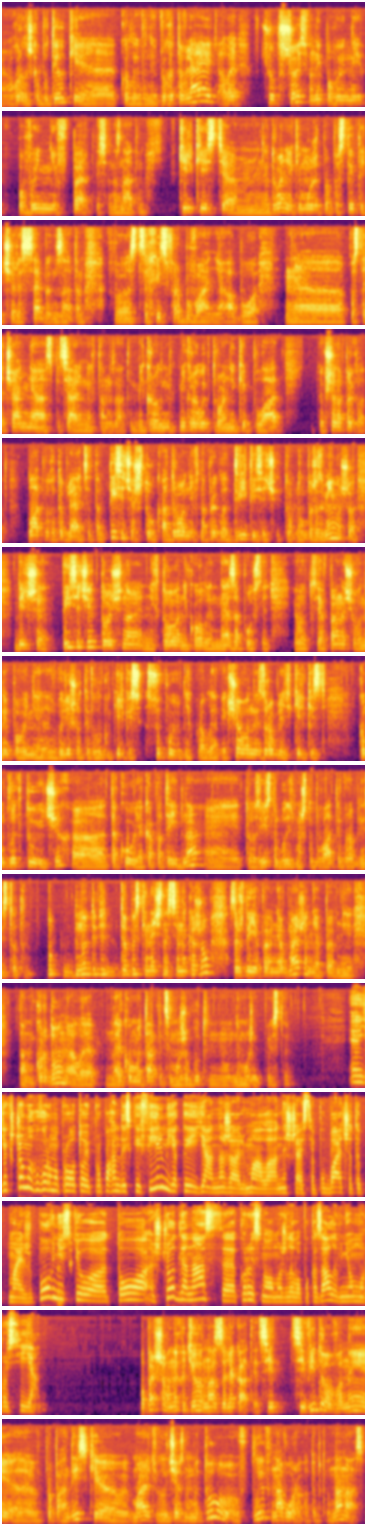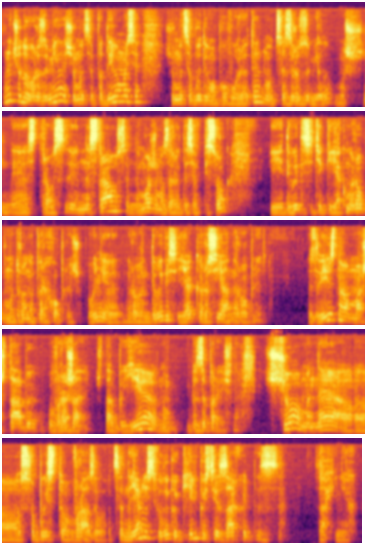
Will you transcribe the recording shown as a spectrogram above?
Е, горлишко бутилки, е, коли вони виготовляють, але в щось вони повинні, повинні впертися. Не знаю, там кількість ем, дронів, які можуть пропустити через себе, не знаю, там в цехи з фарбування або е, постачання спеціальних там, не знаю, там мікро, мікроелектроніки, плат. Якщо, наприклад, плат виготовляється там тисяча штук, а дронів, наприклад, дві тисячі, то ну ми розуміємо, що більше тисячі точно ніхто ніколи не запустить. І от я впевнений, що вони повинні вирішувати велику кількість супутніх проблем. Якщо вони зроблять кількість комплектуючих, таку, яка потрібна, е, то звісно будуть масштабувати виробництво там. Ну ну до безкінечності не кажу. Завжди є певні обмеження, певні там кордони, але на якому етапі це може бути, ну не можу відповісти. Е, Якщо ми говоримо про той пропагандистський фільм, який я, на жаль, мала нещастя побачити майже повністю, то що для нас е, корисного можливо показали в ньому росіян? По-перше, вони хотіли нас залякати. Ці, ці відео вони е, пропагандистські мають величезну мету вплив на ворога, тобто на нас. Вони чудово розуміли, що ми це подивимося, що ми це будемо обговорювати. Ну це зрозуміло. Ми ж не страуси, не страуси, не можемо заритися в пісок і дивитися тільки, як ми робимо дрони перехоплюючи. Повинні дивитися, як росіяни роблять. Звісно, масштаби вражають. Масштаби є, ну беззаперечно. Що мене особисто вразило, це наявність великої кількості захід... західних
